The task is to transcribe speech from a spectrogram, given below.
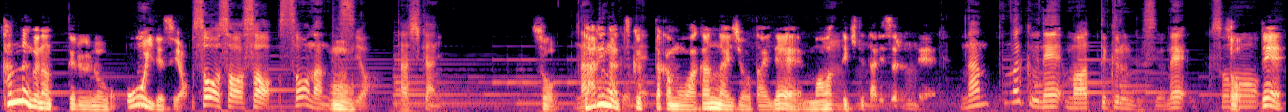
かんなくなってるの多いですよ。そうそうそう。そうなんですよ。うん、確かに。そう。誰が作ったかもわかんない状態で回ってきてたりするんで。うん、なんとなくね、回ってくるんですよね。そそう。で、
